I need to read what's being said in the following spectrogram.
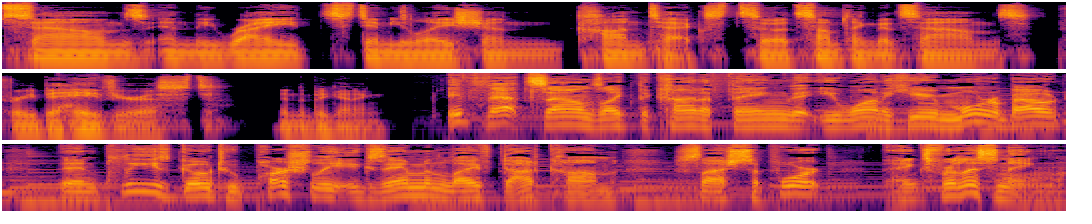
sounds in the right stimulation context. So it's something that sounds very behaviorist in the beginning. If that sounds like the kind of thing that you want to hear more about, then please go to partiallyexaminedlife.com slash support. Thanks for listening.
